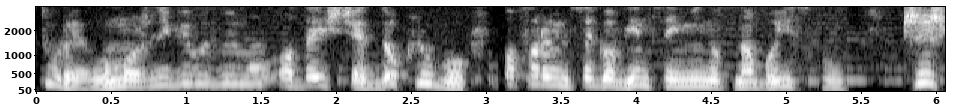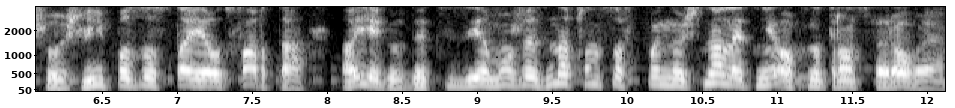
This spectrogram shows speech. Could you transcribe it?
które umożliwiłyby mu odejście do klubu oferującego więcej minut na boisku. Przyszłość Lee pozostaje otwarta, a jego decyzja może znacząco wpłynąć na letnie okno transferowe.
